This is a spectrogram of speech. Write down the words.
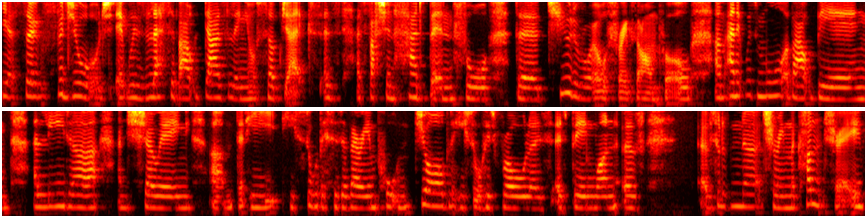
Yes, so for George, it was less about dazzling your subjects as, as fashion had been for the Tudor royals, for example. Um, and it was more about being a leader and showing um, that he, he saw this as a very important job, that he saw his role as, as being one of, of sort of nurturing the country.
